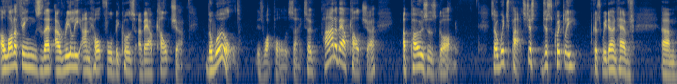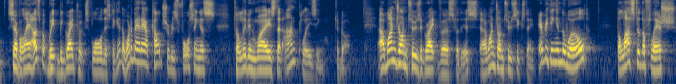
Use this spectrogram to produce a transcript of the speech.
a lot of things that are really unhelpful because of our culture. The world is what Paul is saying. So part of our culture opposes God. So which parts? Just just quickly, because we don't have um, several hours, but it'd be great to explore this together. What about our culture is forcing us to live in ways that aren't pleasing to God? Uh, 1 John 2 is a great verse for this. Uh, 1 John 2:16. Everything in the world, the lust of the flesh,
